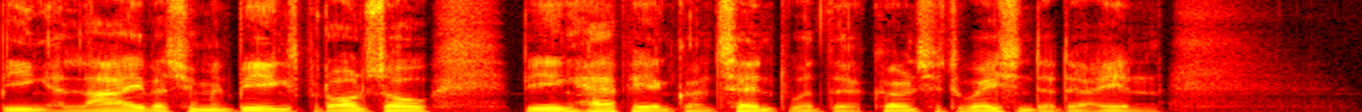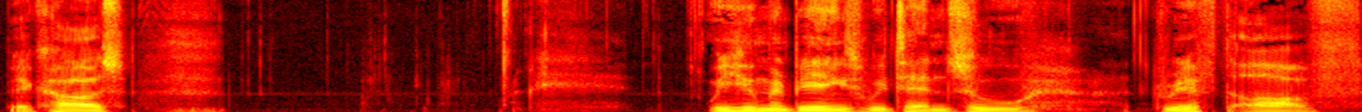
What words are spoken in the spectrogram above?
being alive as human beings, but also being happy and content with the current situation that they're in. Because we human beings, we tend to drift off.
